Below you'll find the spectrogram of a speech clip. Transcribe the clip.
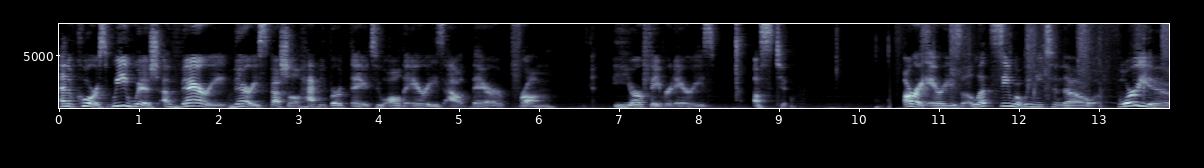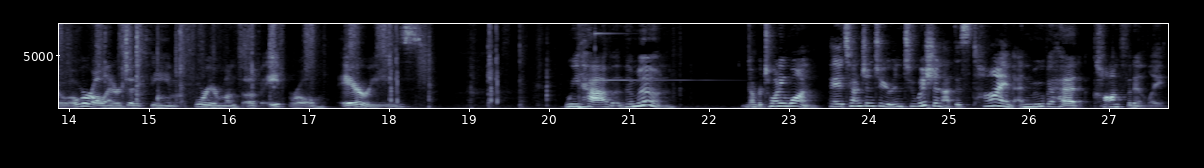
And of course, we wish a very, very special happy birthday to all the Aries out there from your favorite Aries, us too. All right, Aries, let's see what we need to know for you. Overall energetic theme for your month of April, Aries. We have the moon. Number 21, pay attention to your intuition at this time and move ahead confidently.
